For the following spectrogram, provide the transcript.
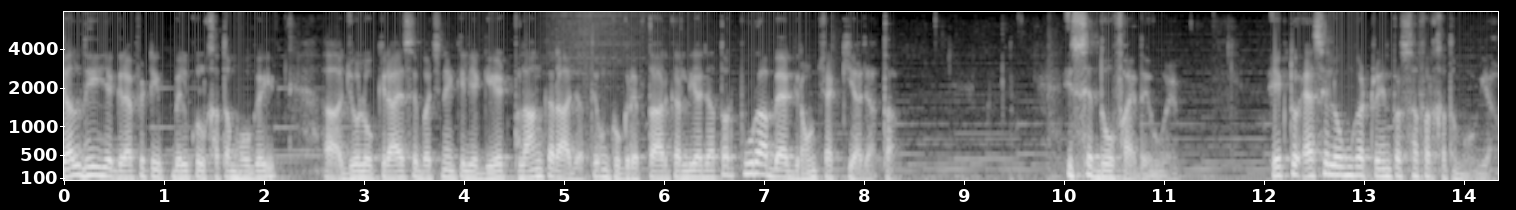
जल्द ही ये ग्रेफिटी बिल्कुल ख़त्म हो गई। जो लोग किराए से बचने के लिए गेट फलांग कर आ जाते, उनको गिरफ़्तार कर लिया जाता और पूरा बैकग्राउंड चेक किया जाता। इससे दो फ़ायदे हुए। एक तो ऐसे लोगों का ट्रेन पर सफ़र ख़त्म हो गया।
